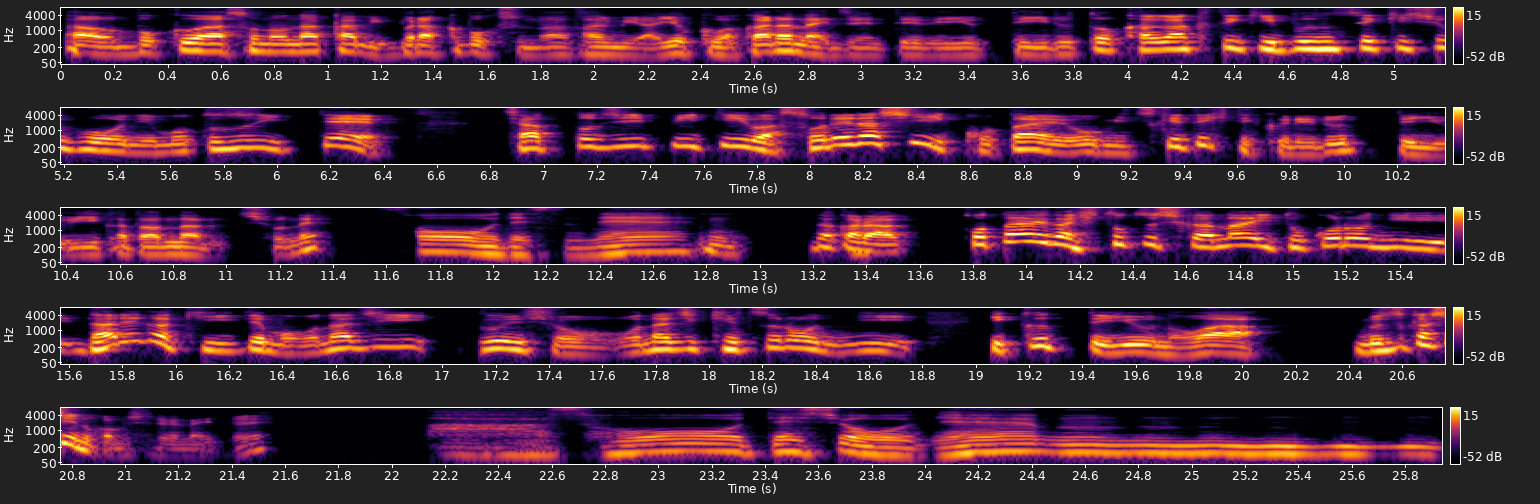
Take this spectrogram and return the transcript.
あ僕はその中身、ブラックボックスの中身はよくわからない前提で言っていると、科学的分析手法に基づいて、チャット GPT はそれらしい答えを見つけてきてくれるっていう言い方になるんでしょうね。そうですね。うん、だから答えが一つしかないところに誰が聞いても同じ文章、同じ結論に行くっていうのは難しいのかもしれないんだね。ああ、そうでしょうね。うんうんうんうんうん。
